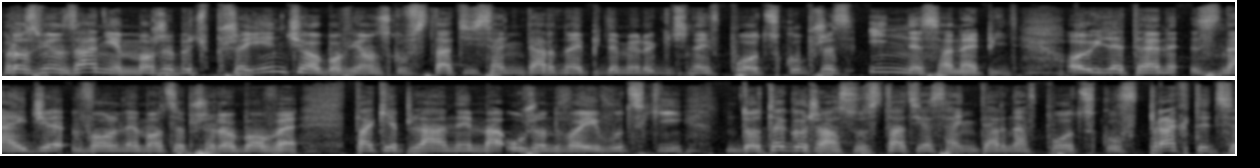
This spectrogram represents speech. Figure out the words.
Rozwiązaniem może być przejęcie obowiązków stacji sanitarno-epidemiologicznej w Płocku przez inny sanepid, o ile ten znajdzie wolne moce przerobowe. Takie plany ma Urząd Wojewódzki. Do tego czasu stacja sanitarna w Płocku w praktyce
